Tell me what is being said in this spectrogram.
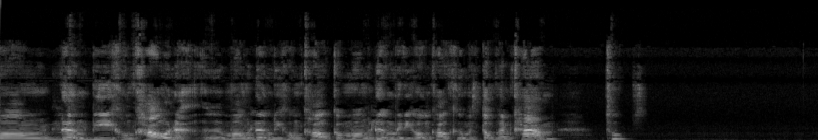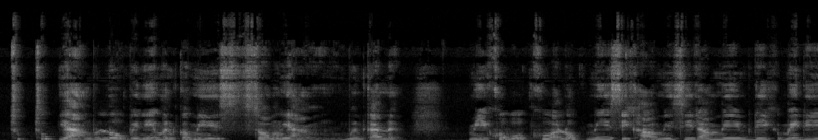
มองเรื่องดีของเขาน่ะเออมองเรื่องดีของเขากับมองเรื่องไม่ดีของเขาคือมันตรงกันข้ามทุก ทุกทุกอย่างบนโลกใบนี้มันก็มีสองอย่างเหมือนกันน่ะมีขั้วบวกขั้วลบมีสีขาวมีสีดำมีดีกับไม่ดี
